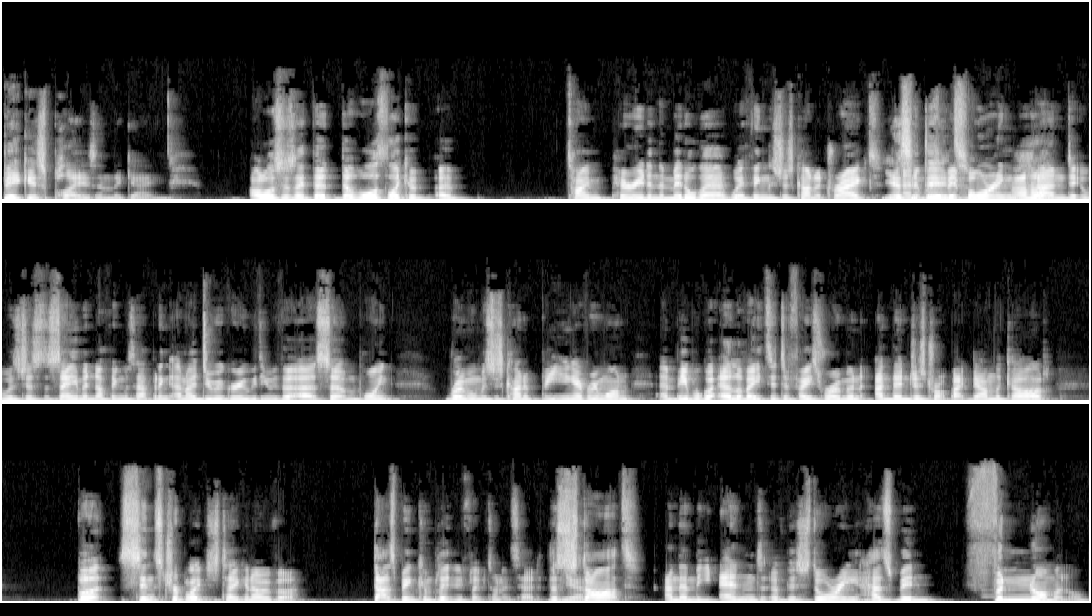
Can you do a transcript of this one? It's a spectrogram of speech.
biggest players in the game. I'll also say that there was like a, a time period in the middle there where things just kind of dragged. Yes, and it was a bit boring, Uh-huh. and it was just the same, and nothing was happening. And I do agree with you that at a certain point, Roman was just kind of beating everyone, and people got elevated to face Roman, and then just dropped back down the card. But since Triple H has taken over, that's been completely flipped on its head. The Yeah. start and then the end of the story has been phenomenal.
